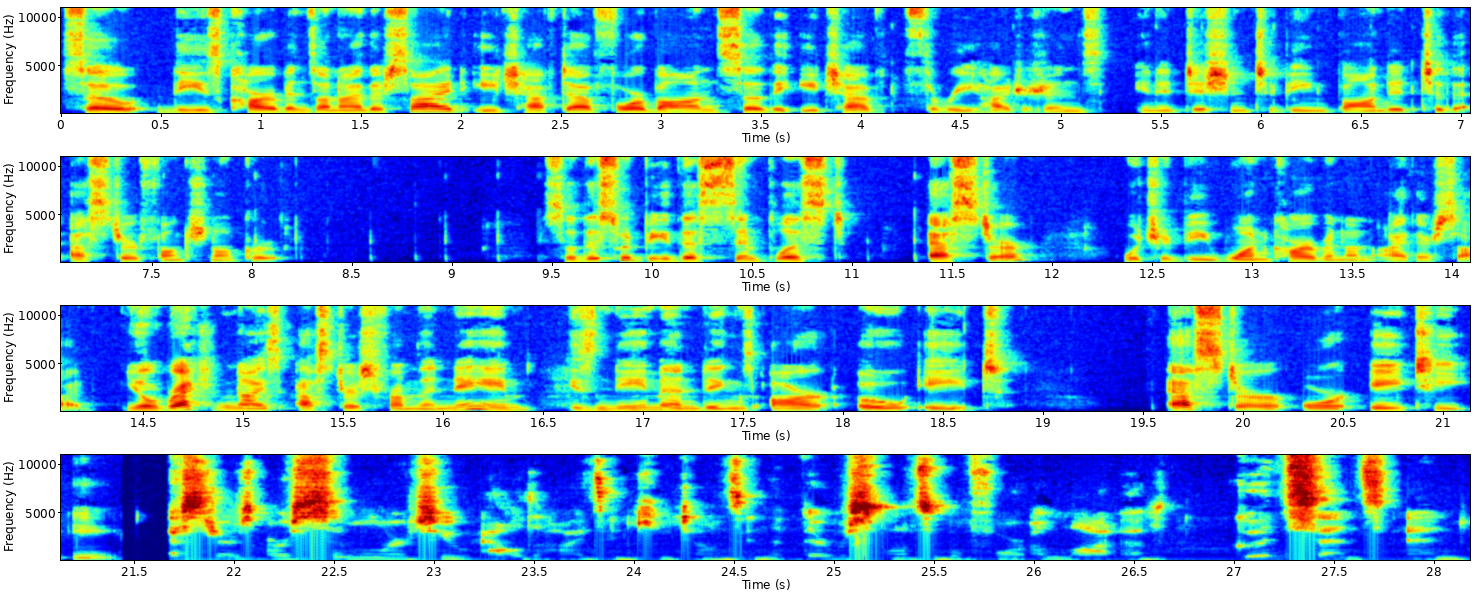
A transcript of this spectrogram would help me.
So these carbons on either side each have to have four bonds, so they each have three hydrogens in addition to being bonded to the ester functional group. So this would be the simplest ester, which would be one carbon on either side. You'll recognize esters from the name. These name endings are OATE ester or ATE. Esters are similar to aldehydes and ketones in that they're responsible for a lot of good scents and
